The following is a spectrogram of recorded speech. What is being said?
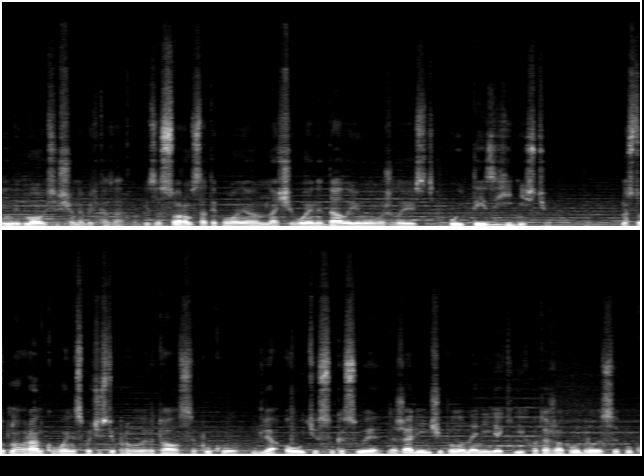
Він відмовився щонебудь казати. І за сором стати полоненим наші воїни дали йому можливість уйти з гідністю. Наступного ранку воїни з почестю провели ритуал сепуку для Оуті Сукесує. На жаль, інші полонені, як і їх ватажок, вибрали сепуку.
